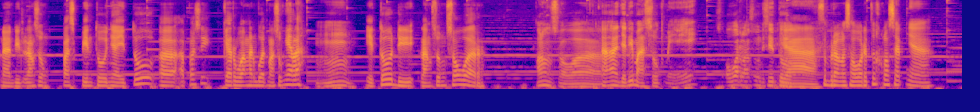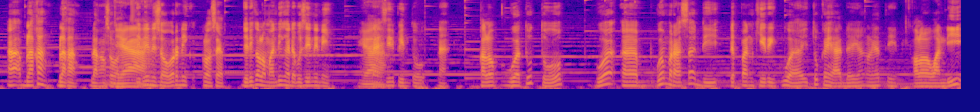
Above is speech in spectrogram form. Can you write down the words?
nah di langsung pas pintunya itu eh, apa sih kayak ruangan buat masuknya lah Mm. itu di langsung shower Oh, langsung shower. Ah, ah, jadi masuk nih shower langsung di situ Ya. Seberang shower itu klosetnya. ah, belakang belakang belakang shower Ya. jadi ini shower nih kloset jadi kalau mandi nggak ada sini nih Nah, Ya. sini pintu. Nah, kalau gua tutup, gua eh, gua merasa di depan kiri gua itu kayak ada yang ngeliatin. Kalau Wandi,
